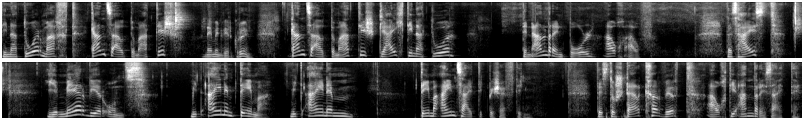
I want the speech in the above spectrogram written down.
Die Natur macht ganz automatisch, nehmen wir grün, ganz automatisch gleicht die Natur den anderen Pol auch auf. Das heißt, je mehr wir uns mit einem Thema, mit einem Thema einseitig beschäftigen, desto stärker wird auch die andere Seite.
